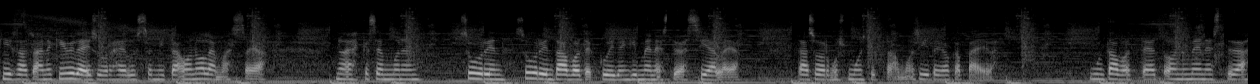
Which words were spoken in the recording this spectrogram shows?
kisat ainakin yleisurheilussa, mitä on olemassa. Ja ne on ehkä semmoinen suurin, suurin tavoite kuitenkin menestyä siellä ja tämä sormus muistuttaa mua siitä joka päivä. Mun tavoitteet on menestyä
